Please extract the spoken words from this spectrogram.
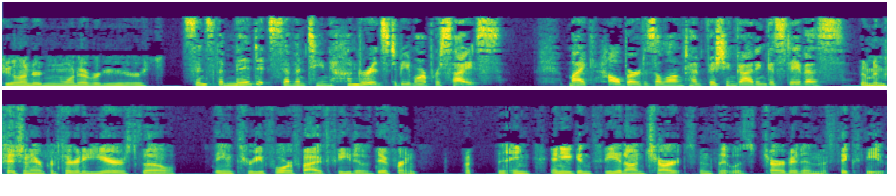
200 and whatever years. Since the mid 1700s, to be more precise. Mike Halbert is a longtime fishing guide in Gustavus. I've been fishing there for 30 years, so seen three, four, five feet of difference. and, and you can see it on charts since it was charted in the 60s.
